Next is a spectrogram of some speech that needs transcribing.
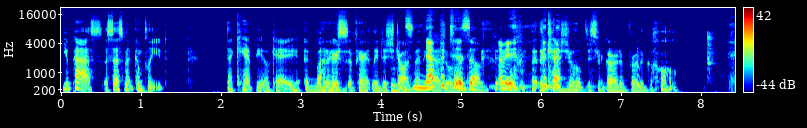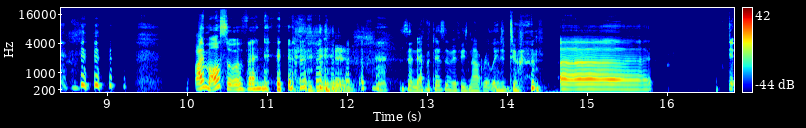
You pass. Assessment complete. That can't be okay, Ed mutters, apparently distraught It's by the, casual, nepotism. I mean, by the casual disregard of protocol. I'm also offended. Is it nepotism if he's not related to him? uh, do,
